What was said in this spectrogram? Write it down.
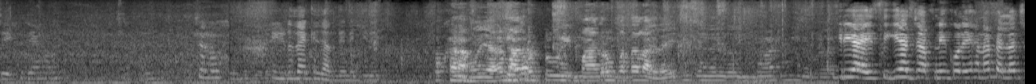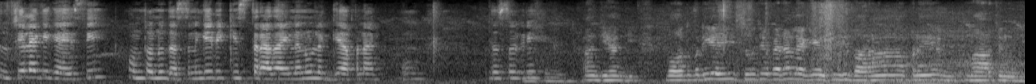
ਦੇਖਦੇ ਆ ਹੁਣ। ਚਲੋ, ਫੀਡ ਲੈ ਕੇ ਜਾਂਦੇ ਨੇ ਜੀ ਔਖਾ ਨਾ ਹੋ ਯਾਰ ਮਾਗਰੋ ਟੂ ਮਾਗਰੋ ਪਤਾ ਲੱਗਦਾ ਇਹ ਚੀਜ਼ਾਂ ਦਾ ਜਦੋਂ ਇਨਪੁਟ ਵੀਰੇ ਆਏ ਸੀਗੇ ਅੱਜ ਆਪਣੇ ਕੋਲੇ ਹਨਾ ਪਹਿਲਾਂ ਚੂਚੇ ਲੈ ਕੇ ਗਏ ਸੀ। ਹੁਣ ਤੁਹਾਨੂੰ ਦੱਸਣਗੇ ਵੀ ਕਿਸ ਤਰ੍ਹਾਂ ਦਾ ਇਹਨਾਂ ਨੂੰ ਲੱਗਿਆ ਆਪਣਾ। ਅਮ, ਦੱਸੋ ਵੀਰੇ। ਹਾਂਜੀ ਹਾਂਜੀ। ਬਹੁਤ ਵਧੀਆ ਜੀ ਸੋਚੇ ਪਹਿਲਾਂ ਲੈ ਕੇ ਆਏ ਸੀ ਜੀ 12 ਆਪਣੇ ਮਾਰਚ ਨੂੰ ਜੀ।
